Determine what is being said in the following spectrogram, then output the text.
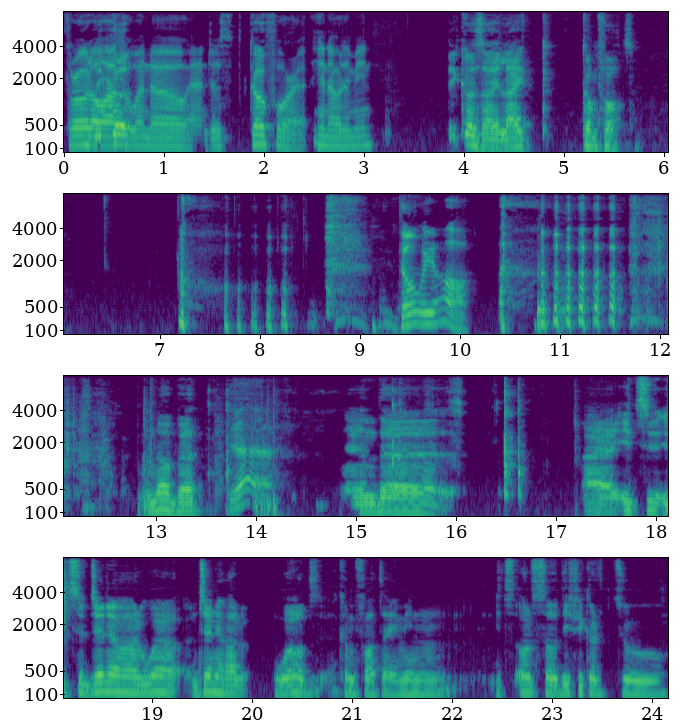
throw it all out the window and just go for it? You know what I mean? because I like comfort. Don't we all? no, but yeah, and uh, uh, it's it's a general word, general word comfort. I mean, it's also difficult to.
